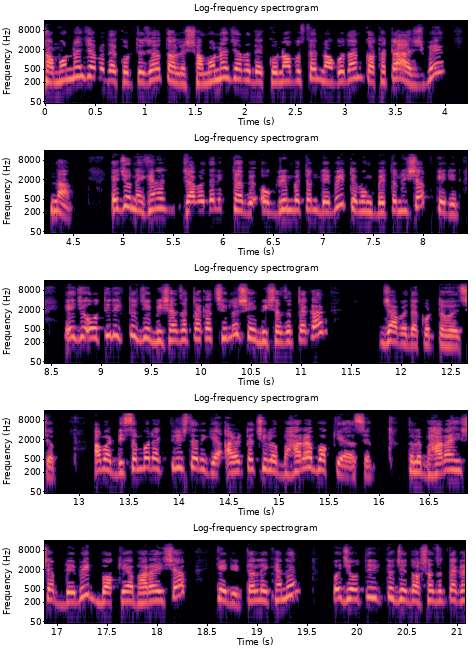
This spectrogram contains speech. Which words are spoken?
সমন্বয় জাবেদা করতে যাও, তাহলে সমন্বয় জাবেদায় কোনো অবস্থায় নগদান কথাটা আসবে না। এই জন্য এখানে জাবেদা লিখতে হবে অগ্রিম বেতন ডেবিট এবং বেতন হিসাব ক্রেডিট এই যে অতিরিক্ত যে বিশ হাজার টাকা ছিল, সেই বিশ হাজার টাকার জাবেদা করতে হয়েছে। আবার ডিসেম্বর একত্রিশ তারিখে আরেকটা ছিল ভাড়া বকেয়া আছে। তাহলে ভাড়া হিসাব ডেবিট বকেয়া ভাড়া হিসাব ক্রেডিট তাহলে এখানে ওই যে অতিরিক্ত যে দশ হাজার টাকা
